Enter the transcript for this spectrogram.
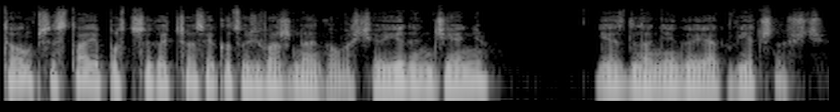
to on przestaje postrzegać czas jako coś ważnego. Właściwie jeden dzień jest dla niego jak wieczność.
